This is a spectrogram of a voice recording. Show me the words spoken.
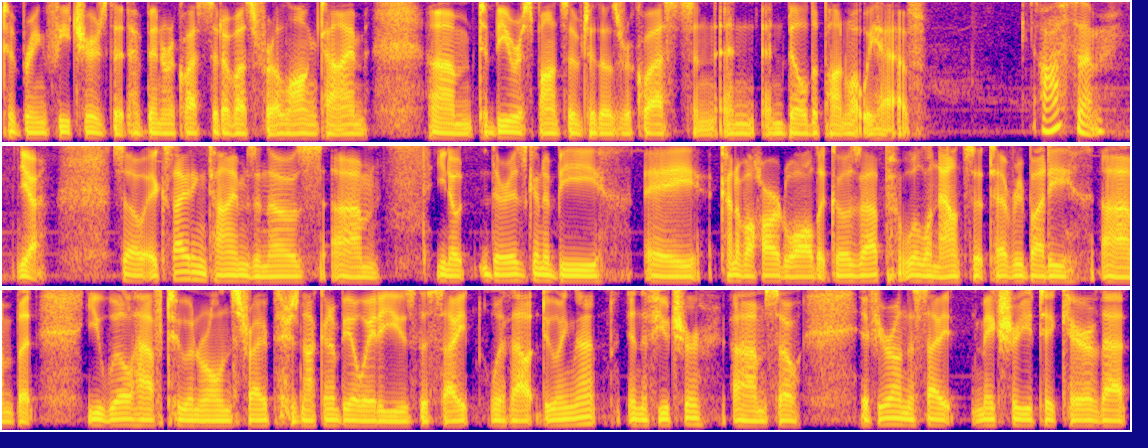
to bring features that have been requested of us for a long time, um, to be responsive to those requests and, and and build upon what we have. Awesome. Yeah. So exciting times in those. Um, you know, there is going to be a kind of a hard wall that goes up. We'll announce it to everybody, um, but you will have to enroll in Stripe. There's not going to be a way to use the site without doing that in the future. Um, so if you're on the site, make sure you take care of that.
